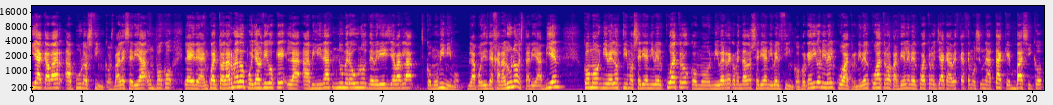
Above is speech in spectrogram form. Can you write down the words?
y acabar a puros 5, ¿vale? Sería un poco la idea. En cuanto al armado, pues ya os digo que la habilidad número 1 deberíais llevarla como mínimo. La podéis dejar al 1, estaría bien. Como nivel óptimo sería nivel 4, como nivel recomendado sería nivel 5. ¿Por qué digo nivel 4? Nivel 4, a partir del nivel 4 ya cada vez que hacemos un ataque básico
